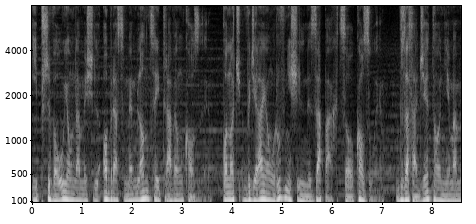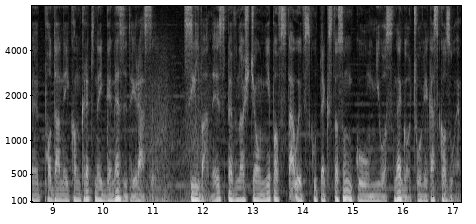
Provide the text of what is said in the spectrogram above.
i przywołują na myśl obraz memlącej trawę kozy. Ponoć wydzielają równie silny zapach co kozły. W zasadzie to nie mamy podanej konkretnej genezy tej rasy. Sylwany z pewnością nie powstały wskutek stosunku miłosnego człowieka z kozłem.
